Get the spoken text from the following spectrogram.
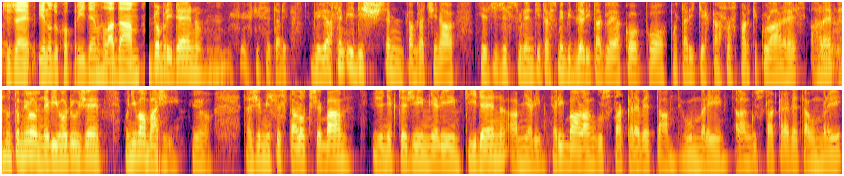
Čiže jednoducho přijdem, hledám. Dobrý den, mm-hmm. chci se tady... Já jsem i když jsem tam začínal jezdit ze studenty, tak jsme bydleli takhle jako po, po tady těch casas particulares, ale no to mělo nevýhodu, že oni vám vaří. Jo. Takže mně se stalo třeba, že někteří měli týden a měli ryba, langusta, kreveta, humry, langusta, kreveta, humry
